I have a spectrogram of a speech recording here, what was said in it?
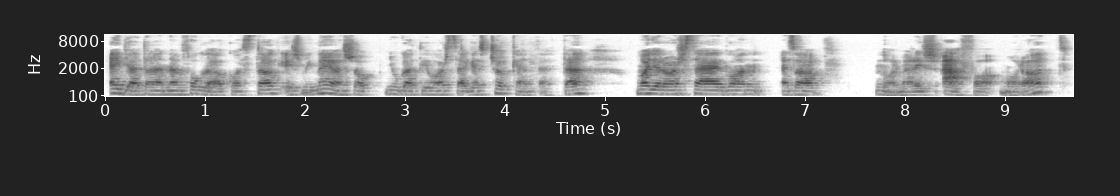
egyáltalán nem foglalkoztak, és még nagyon sok nyugati ország ezt csökkentette, Magyarországon ez a normális áfa maradt.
